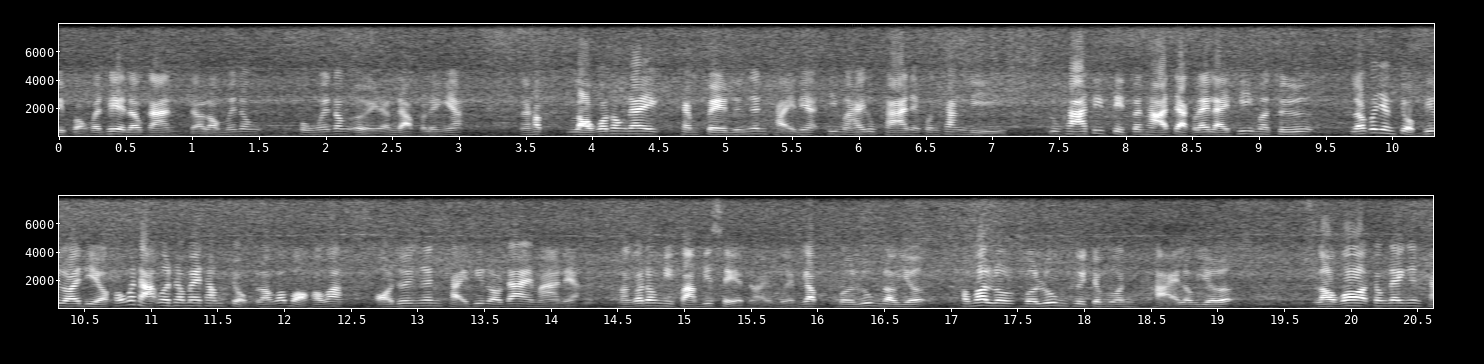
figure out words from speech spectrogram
10 ของประเทศแล้วกัน แต่เราไม่ต้องคงไม่ต้องเอ่ยอันดับอะไรเงี้ยนะครับเราก็ต้องได้แคมเปญหรือเงื่อนไขเนี่ยที่มาให้ลูกค้าเนี่ยค่อนข้างดี ลูกค้าที่ติดปัญหาจากหลาย ๆ ที่มาซื้อ แล้วก็ยังจบที่ร้อยเดียวเขาก็ถามเออทำไมทำจบ เราก็บอกเขาว่าอ๋อด้วยเงื่อนไขที่เราได้มาเนี่ยมันก็ต้องมีความพิเศษหน่อยเหมือนกับเบอร์ลุ่มเราเยอะคำว่าเบอร์ลุ่มคือจำนวนขายเราเยอะ เราก็ต้องได้เงื่อนไข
